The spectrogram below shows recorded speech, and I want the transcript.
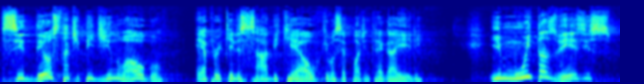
Se Deus está te pedindo algo, é porque Ele sabe que é algo que você pode entregar a Ele. E muitas vezes,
